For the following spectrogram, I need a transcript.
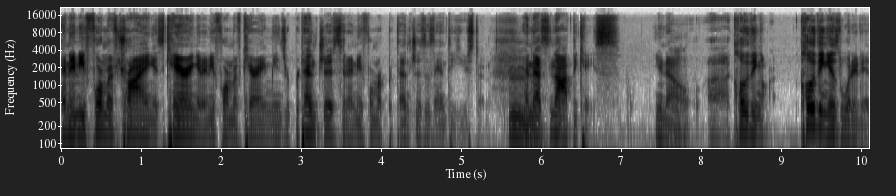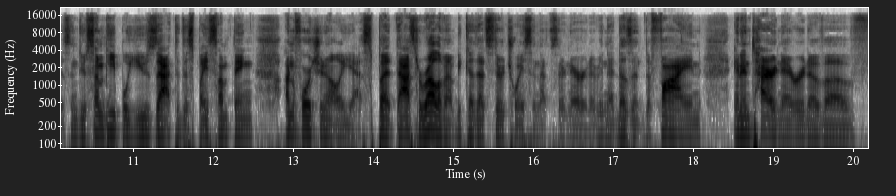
And any form of trying is caring, and any form of caring means you're pretentious, and any form of pretentious is anti Houston. Mm. And that's not the case. You know, uh, clothing clothing is what it is. And do some people use that to display something? Unfortunately, yes. But that's irrelevant because that's their choice and that's their narrative. And that doesn't define an entire narrative of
